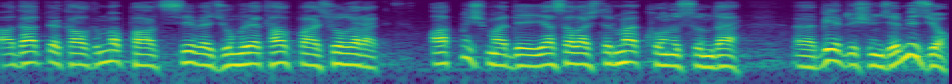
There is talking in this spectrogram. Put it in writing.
Adalet ve Kalkınma Partisi ve Cumhuriyet Halk Partisi olarak 60 maddeyi yasalaştırma konusunda e, bir düşüncemiz yok.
